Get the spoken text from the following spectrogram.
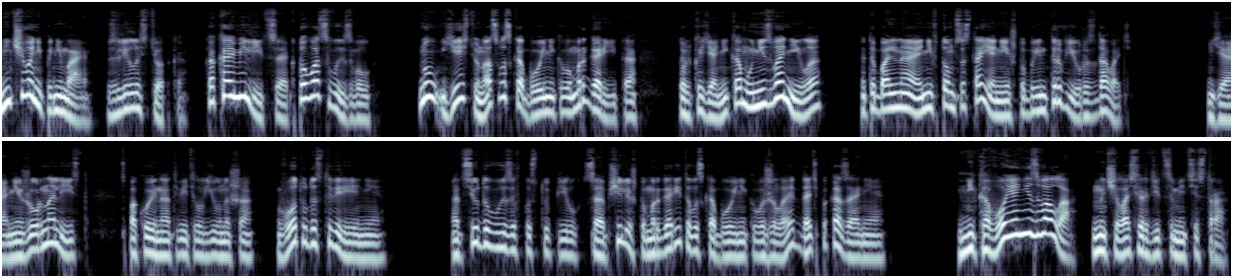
«Ничего не понимаю», — злилась тетка. «Какая милиция? Кто вас вызвал?» «Ну, есть у нас Воскобойникова, Маргарита. Только я никому не звонила. Эта больная не в том состоянии, чтобы интервью раздавать». «Я не журналист», — спокойно ответил юноша. «Вот удостоверение». Отсюда вызов поступил. Сообщили, что Маргарита Воскобойникова желает дать показания. «Никого я не звала», — начала сердиться медсестра.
